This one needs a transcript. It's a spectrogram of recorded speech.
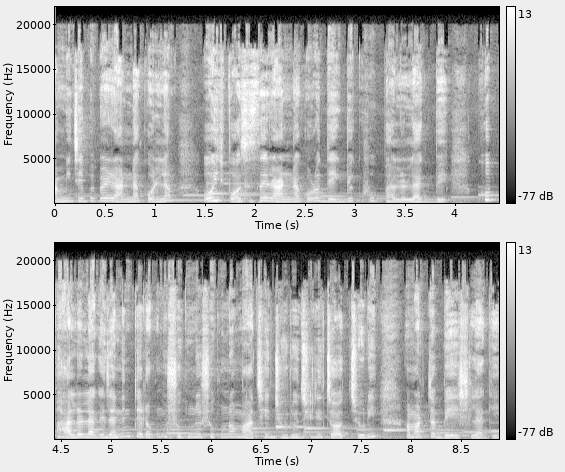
আমি যেভাবে রান্না করলাম, ওই প্রসেসে রান্না করে, দেখবে খুব ভালো লাগবে। খুব ভালো লাগে, জানেন তো? এরকম শুকনো শুকনো মাছের ঝুরুঝুরি চচ্চড়ি আমার তো বেশ লাগে।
